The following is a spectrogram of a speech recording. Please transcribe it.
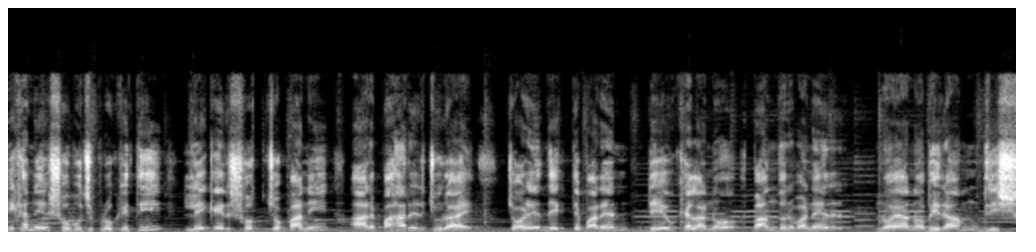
এখানে সবুজ প্রকৃতি, লেকের স্বচ্ছ পানি আর পাহাড়ের চূড়ায় চড়ে দেখতে পারেন ঢেউ খেলানো বান্দরবানের নয়ানভিরাম দৃশ্য।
